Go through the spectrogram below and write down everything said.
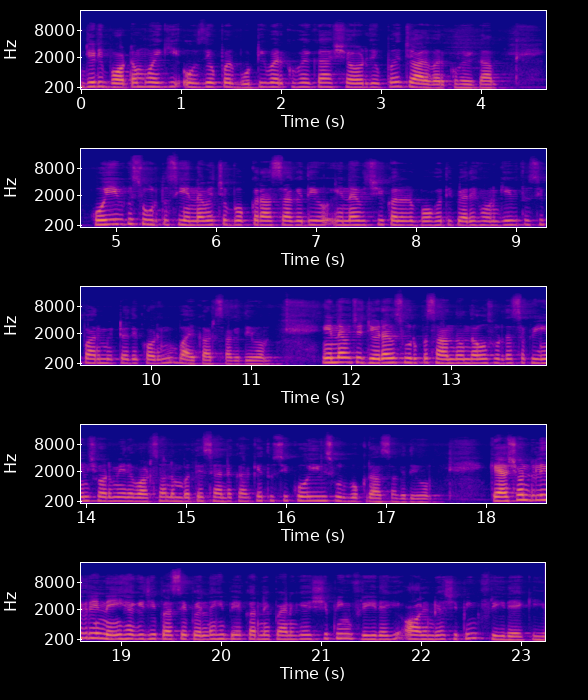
ਜਿਹੜੀ ਬਾਟਮ ਹੋਏਗੀ, ਉਸ ਦੇ ਉੱਪਰ ਬੂਟੀ ਵਰਕ ਹੋਏਗਾ ਸ਼ਰਟ ਦੇ ਉੱਪਰ ਜਾਲ ਵਰਕ ਹੋਏਗਾ। ਕੋਈ ਵੀ ਸੂਟ ਤੁਸੀਂ ਇਹਨਾਂ ਵਿੱਚ ਬੁੱਕ ਕਰਾ ਸਕਦੇ ਹੋ, ਇਹਨਾਂ ਵਿੱਚ ਕਲਰ ਬਹੁਤ ਹੀ ਪਿਆਰੇ ਹੋਣਗੇ, ਵੀ ਤੁਸੀਂ ਪਰ ਮੀਟਰ ਦੇ ਅਕੋਰਡਿੰਗ ਬਾਈ ਕਰ ਸਕਦੇ ਹੋ। ਇਹਨਾਂ ਵਿੱਚ ਜਿਹੜਾ ਵੀ ਸੂਟ ਪਸੰਦ ਆਉਂਦਾ ਉਹ ਸੂਟ ਦਾ ਸਕਰੀਨਸ਼ਾਟ ਮੇਰੇ WhatsApp ਨੰਬਰ ਤੇ ਸੈਂਡ ਕਰਕੇ ਤੁਸੀਂ ਕੋਈ ਵੀ ਸੂਟ ਬੁੱਕ ਕਰਾ ਸਕਦੇ ਹੋ। ਕੈਸ਼ ਔਨ ਡਿਲੀਵਰੀ ਨਹੀਂ ਹੈਗੀ ਜੀ, ਪੈਸੇ ਪਹਿਲਾਂ ਹੀ ਪੇ ਕਰਨੇ ਪੈਣਗੇ ਸ਼ਿਪਿੰਗ ਫ੍ਰੀ ਰਹੇਗੀ 올 ਇੰਡੀਆ ਸ਼ਿਪਿੰਗ ਫ੍ਰੀ ਰਹੇਗੀ।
